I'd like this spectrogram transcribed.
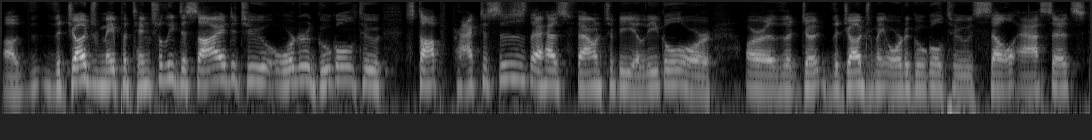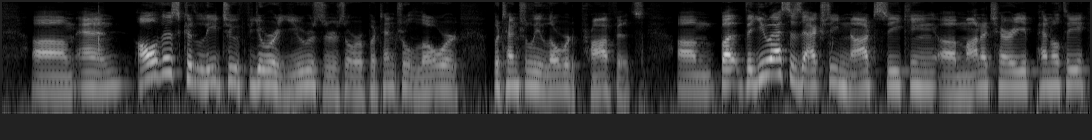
Uh, th the judge may potentially decide to order Google to stop practices that has found to be illegal, or or the ju the judge may order Google to sell assets. Um, and all this could lead to fewer users or potential lowered potentially lowered profits. Um, but the U.S. is actually not seeking a monetary penalty.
